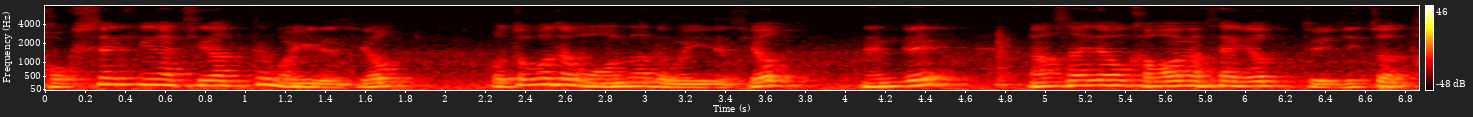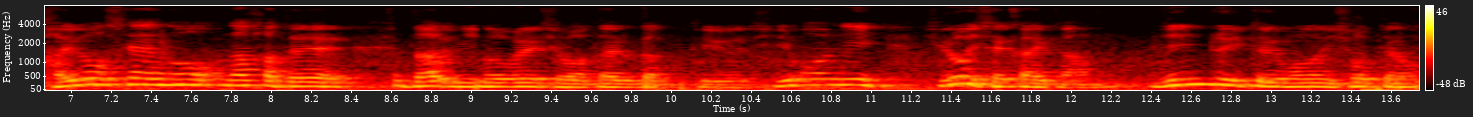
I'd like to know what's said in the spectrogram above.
国籍が違ってもいいですよ。男でも女でもいいですよ。年齢何歳でも構いませんよ。っていう実は多様性の中で誰にノーベル賞を与えるかっていう非常に広い世界観。人類というものに焦点を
